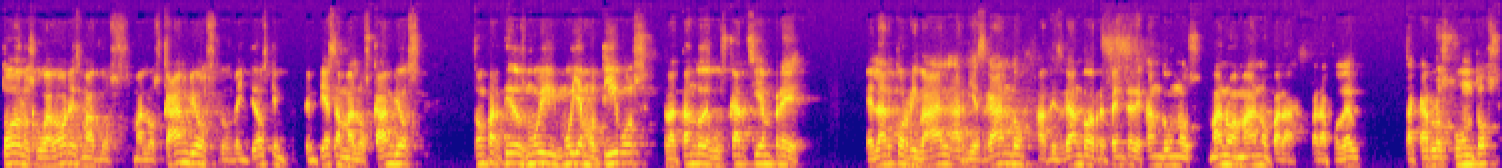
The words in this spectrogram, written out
todos los jugadores más los, más los cambios, los 22 que empiezan más los cambios. Son partidos muy, muy emotivos, tratando de buscar siempre el arco rival, arriesgando, arriesgando, de repente dejando unos mano a mano para, para poder sacar los puntos.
